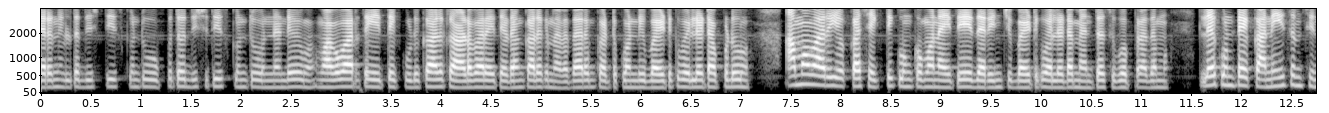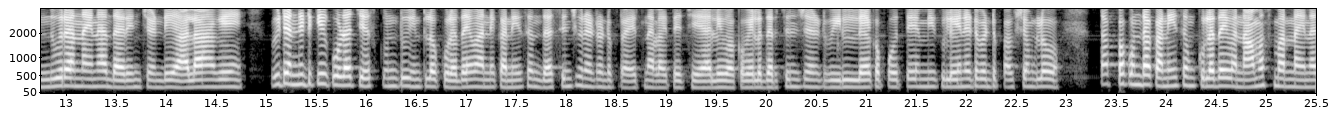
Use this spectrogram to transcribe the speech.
ఎర్ర నీళ్ళతో దిష్టి తీసుకుంటూ ఉప్పుతో దిష్టి తీసుకుంటూ ఉండండి. మగవారితో అయితే కుడికాలకి ఆడవారైతే ఎడంకాలకి నరదారం కట్టుకోండి. బయటకు వెళ్ళేటప్పుడు అమ్మవారి యొక్క శక్తి కుంకుమనైతే ధరించి బయటకు వెళ్ళడం ఎంతో శుభప్రదము. లేకుంటే కనీసం సింధూరాన్నైనా ధరించండి. అలాగే వీటన్నిటికీ కూడా చేసుకుంటూ ఇంట్లో కులదైవాన్ని కనీసం దర్శించుకునేటువంటి ప్రయత్నాలు అయితే చేయాలి. ఒకవేళ దర్శించినట్టు వీలు లేకపోతే మీకు లేనటువంటి పక్షంలో తప్పకుండా కనీసం కులదైవ నామస్మరణ అయినా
